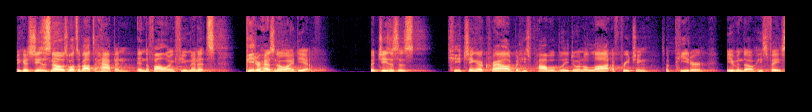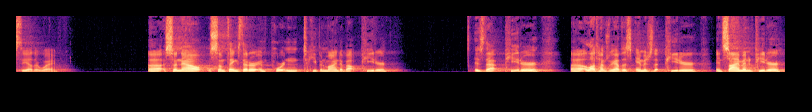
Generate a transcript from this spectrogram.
Because Jesus knows what's about to happen in the following few minutes. Peter has no idea. But Jesus is teaching a crowd, but he's probably doing a lot of preaching to Peter, even though he's faced the other way. Uh, so, now some things that are important to keep in mind about Peter is that Peter, uh, a lot of times we have this image that Peter and Simon Peter,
